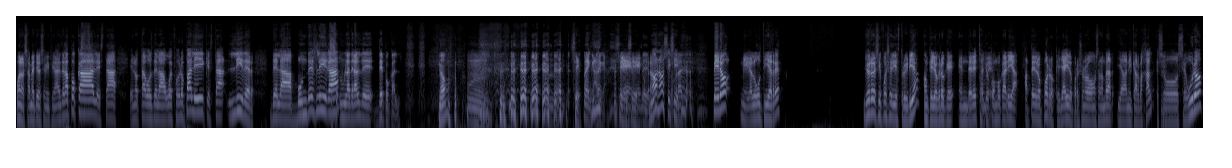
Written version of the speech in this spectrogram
bueno, se ha metido en semifinales de la Pokal, está en octavos de la UEFA Europa League, está líder de la Bundesliga. Un lateral de, de Pokal. ¿No? Sí. Venga, venga. Sí, sí. comprado. no, no, sí, sí. Pero Miguel Gutiérrez, yo creo que si fuese diestro iría, aunque yo creo que en derecha Hombre. yo convocaría a Pedro Porro, que ya ha ido, por eso no lo vamos a nombrar, y a Dani Carvajal, eso Mm. seguro.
